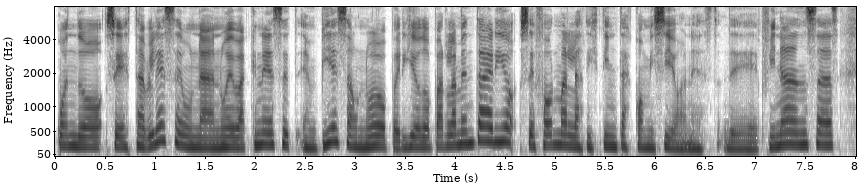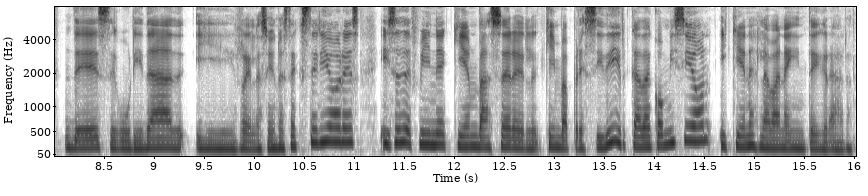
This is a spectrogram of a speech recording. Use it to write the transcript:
Cuando se establece una nueva Knesset, empieza un nuevo periodo parlamentario, se forman las distintas comisiones de finanzas, de seguridad y relaciones exteriores y se define quién va a ser el, quién va a presidir cada comisión y quiénes la van a integrar.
